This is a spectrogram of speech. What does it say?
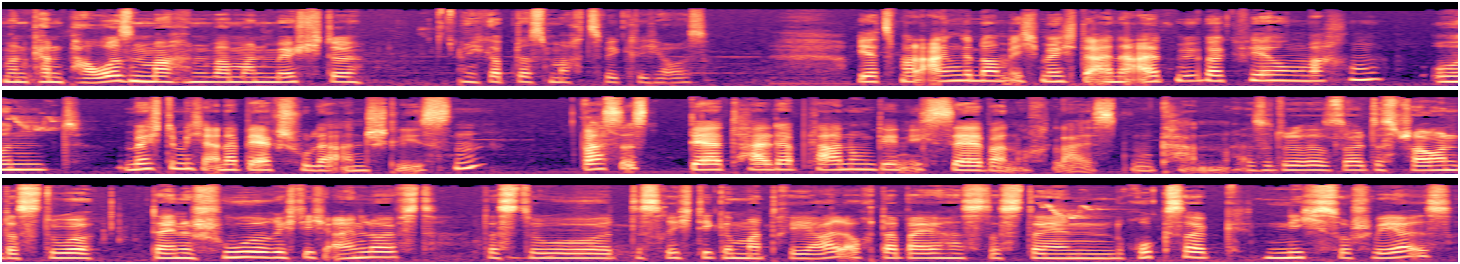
Man kann Pausen machen, wann man möchte. Ich glaube, das macht es wirklich aus. Jetzt mal angenommen, ich möchte eine Alpenüberquerung machen und möchte mich einer Bergschule anschließen. Was ist der Teil der Planung, den ich selber noch leisten kann? Also du solltest schauen, dass du deine Schuhe richtig einläufst, dass du das richtige Material auch dabei hast, dass dein Rucksack nicht so schwer ist.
